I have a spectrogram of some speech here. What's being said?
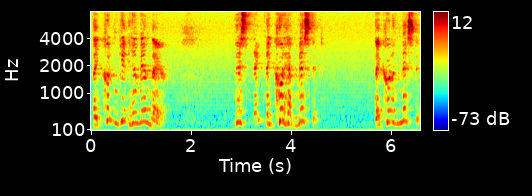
They couldn't get him in there. This they, they could have missed it. They could have missed it.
